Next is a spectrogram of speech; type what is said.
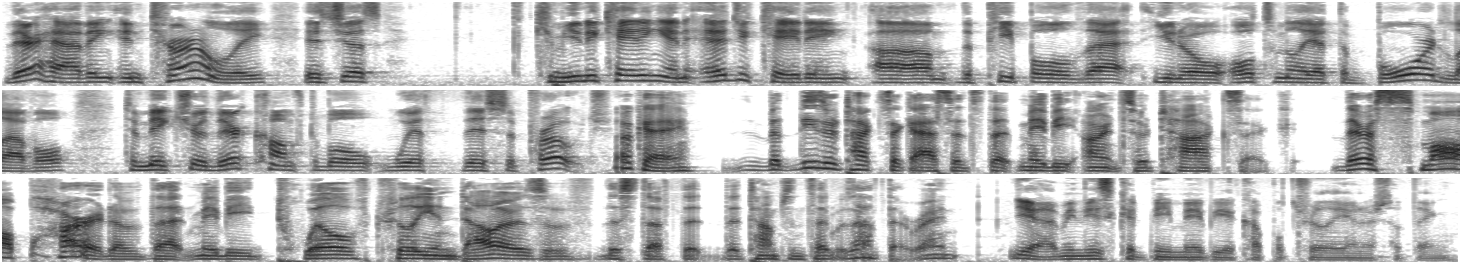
they're having internally is just communicating and educating um, the people that you know ultimately at the board level to make sure they're comfortable with this approach. Okay, but these are toxic assets that maybe aren't so toxic. They're a small part of that maybe twelve trillion dollars of the stuff that, that Thompson said was out there, right? Yeah, I mean these could be maybe a couple trillion or something,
